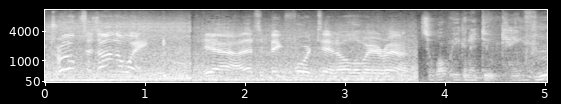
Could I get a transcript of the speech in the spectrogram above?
The troops is on the way. Yeah, that's a big 410 all the way around. So what were you gonna do, King? Hmm?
